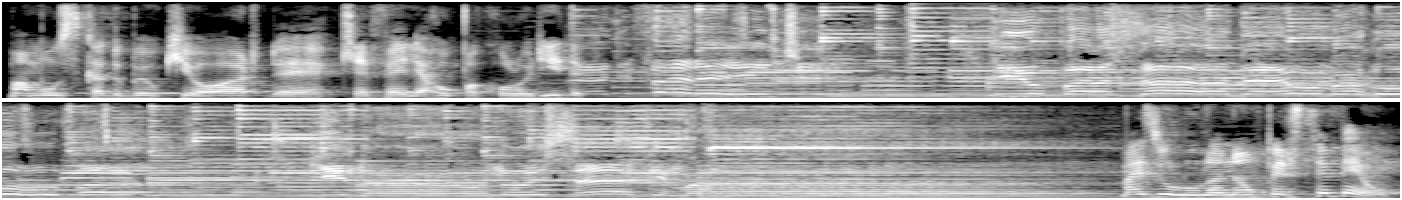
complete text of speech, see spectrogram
uma música do Belchior, é, que é Velha Roupa Colorida. É diferente e o passado é uma roupa não nos serve mais. Mas o Lula não percebeu.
